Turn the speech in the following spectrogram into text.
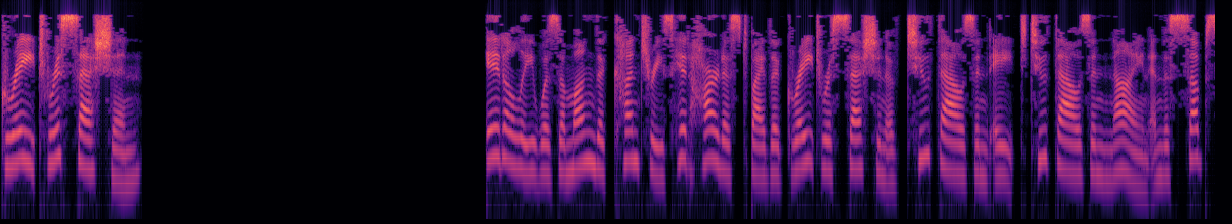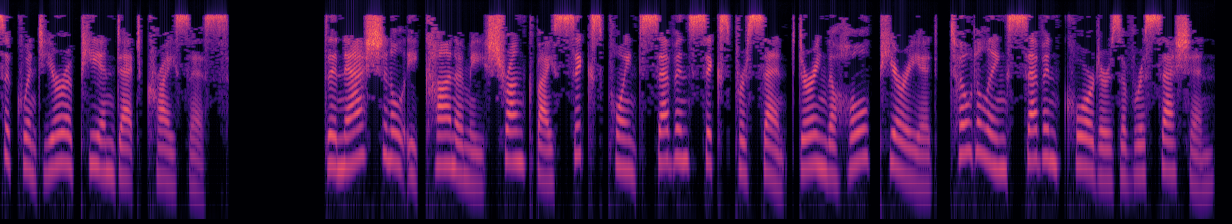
Great Recession Italy was among the countries hit hardest by the Great Recession of 2008-2009 and the subsequent European debt crisis. The national economy shrunk by 6.76% during the whole period, totaling seven quarters of recession.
